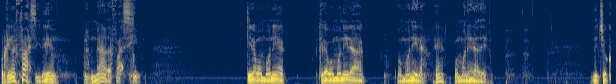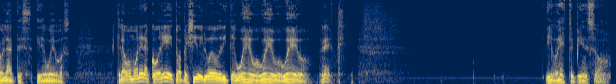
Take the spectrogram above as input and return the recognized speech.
Porque no es fácil, ¿eh? No es nada fácil. Que la bombonera, que la bombonera, bombonera, ¿eh? Bombonera de de chocolates y de huevos. Que la bombonera coree tu apellido y luego grite huevo, huevo, huevo. ¿eh? Digo esto y pienso,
